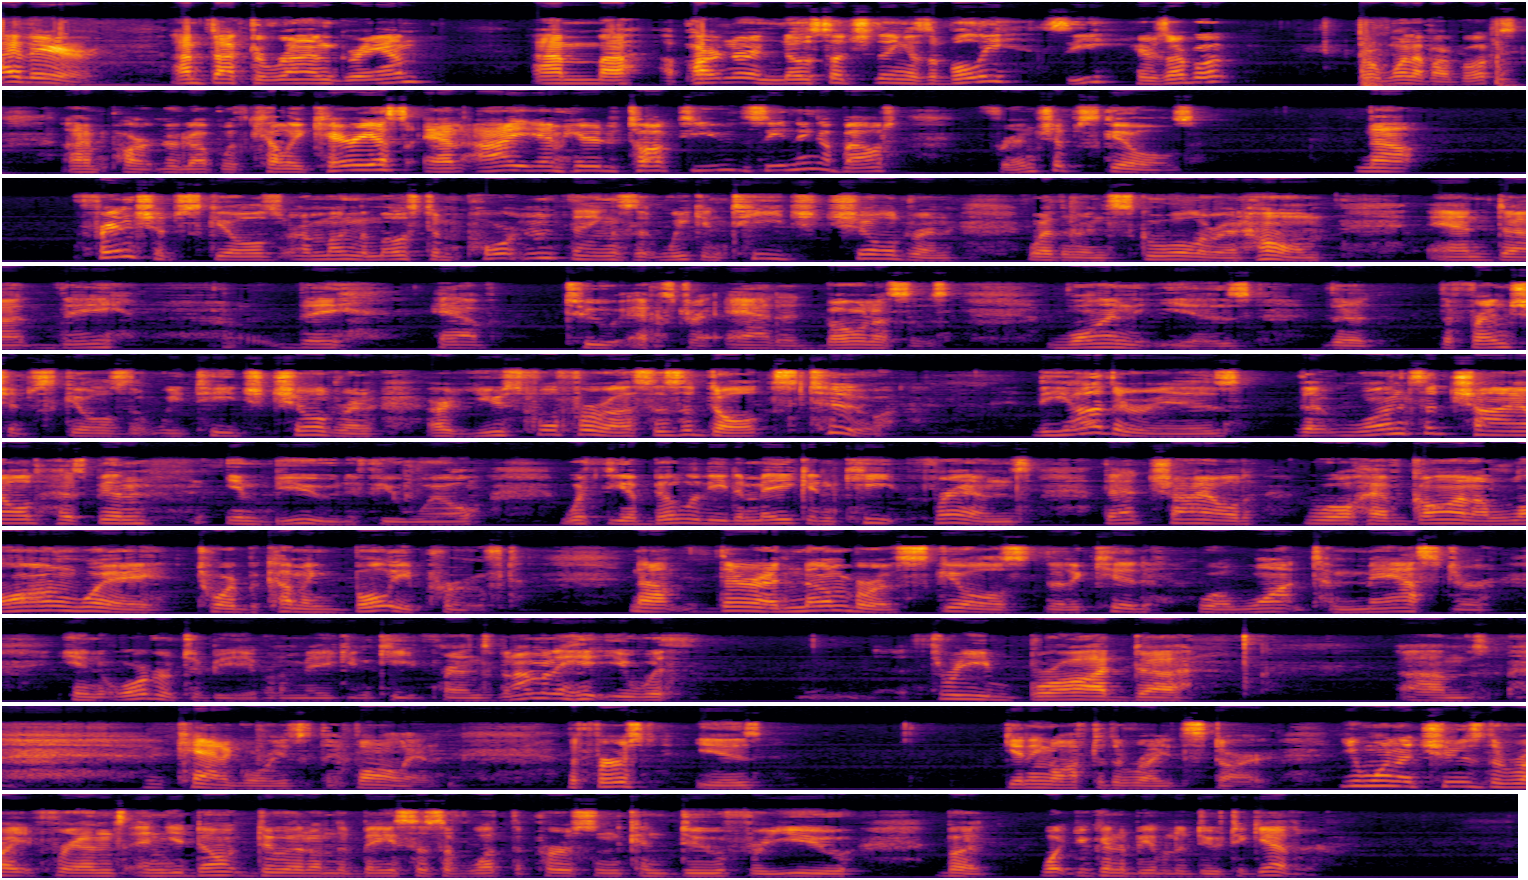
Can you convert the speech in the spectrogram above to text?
Hi there, I'm Dr. Ron Graham. I'm uh, a partner in No Such Thing as a Bully. See, here's our book, or one of our books. I'm partnered up with Kelly Carius, and I am here to talk to you this evening about friendship skills. Now, friendship skills are among the most important things that we can teach children, whether in school or at home, and uh, they they have two extra added bonuses. One is that the friendship skills that we teach children are useful for us as adults too. The other is that once a child has been imbued, if you will, with the ability to make and keep friends, that child will have gone a long way toward becoming bully proofed. Now, there are a number of skills that a kid will want to master in order to be able to make and keep friends, but I'm going to hit you with three broad uh, um, categories that they fall in. The first is getting off to the right start. You want to choose the right friends and you don't do it on the basis of what the person can do for you, but what you're going to be able to do together.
